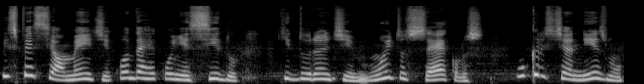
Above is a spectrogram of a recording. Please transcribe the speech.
especialmente quando é reconhecido que durante muitos séculos o cristianismo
